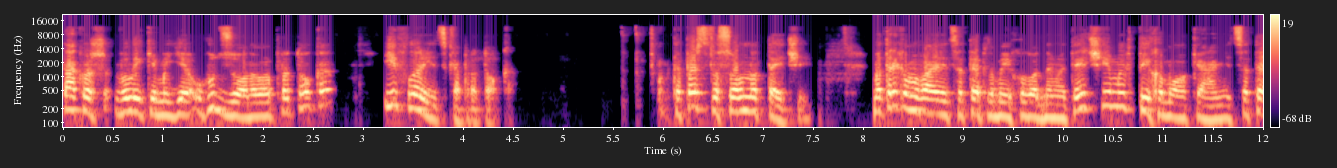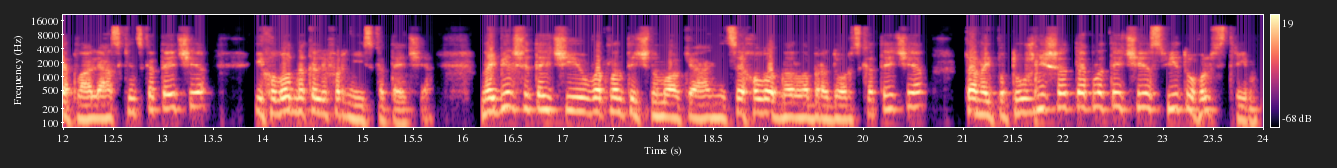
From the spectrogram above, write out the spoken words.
Також великими є Гудзонова протока і Флоридська протока. Тепер стосовно течій. Материк омивається теплими і холодними течіями. В Тихому океані це тепла Аляскінська течія і холодна Каліфорнійська течія. Найбільші течії в Атлантичному океані це холодна Лабрадорська течія та найпотужніша тепла течія світу Гольфстрім.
